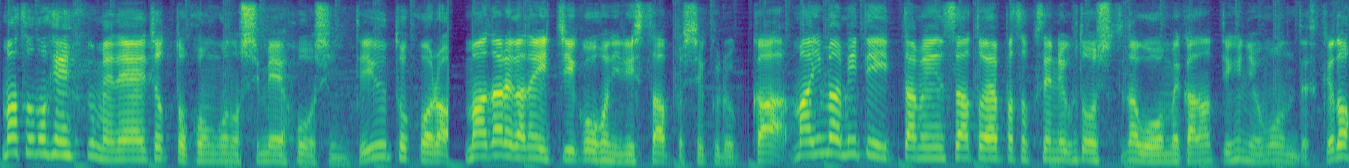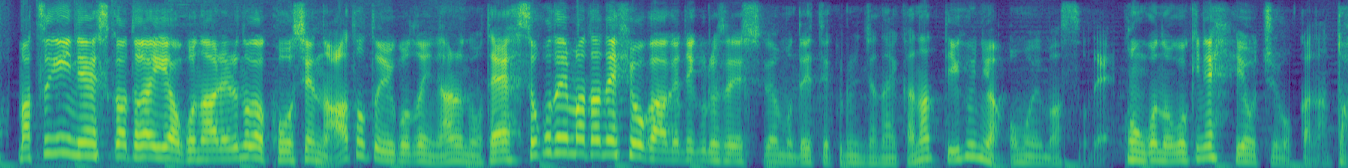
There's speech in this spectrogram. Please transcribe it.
まあその辺含めね、ちょっと今後の指名方針っていうところ、まあ誰がね、1位候補にリストアップしてくるか、まあ今見ていったメンスだとやっぱ即戦力投手ってのは多めかなっていうふうに思うんですけど、まあ次にね、スカウト会議が行われるのが甲子園の後ということになるので、そこでまたね、評価上げてくる選手でも出てくるんじゃないかなっていうふうには思いますので、今後の動きね、要注目かなと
